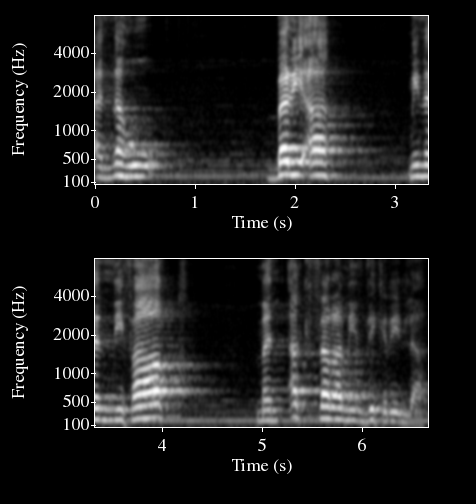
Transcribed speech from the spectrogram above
أنه برئ من النفاق من أكثر من ذكر الله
